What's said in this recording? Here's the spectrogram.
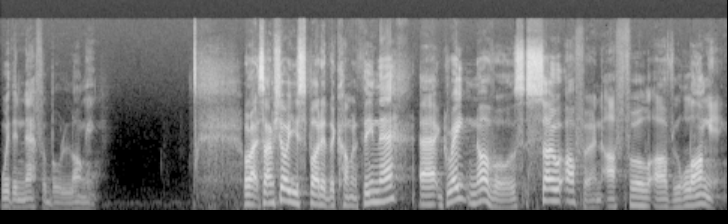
with ineffable longing. All right, so I'm sure you spotted the common theme there. Uh, great novels so often are full of longing,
